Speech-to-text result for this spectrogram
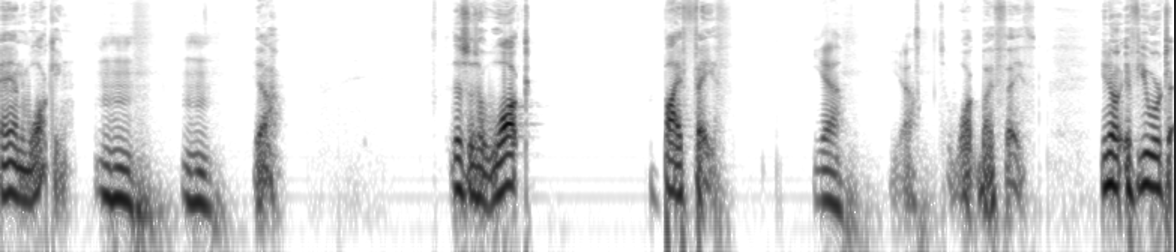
and walking. mm-hmm. Mm-hmm. Yeah. This is a walk by faith. Yeah. Yeah. It's a walk by faith. You know, if you were to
